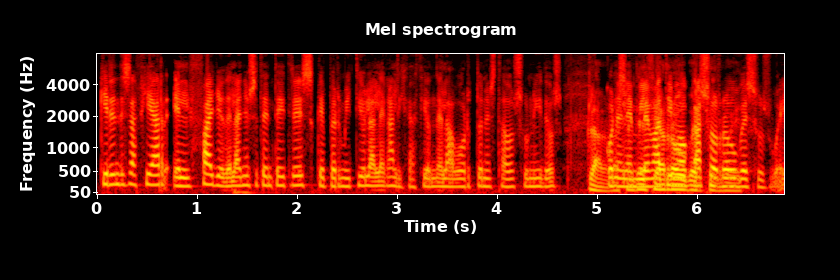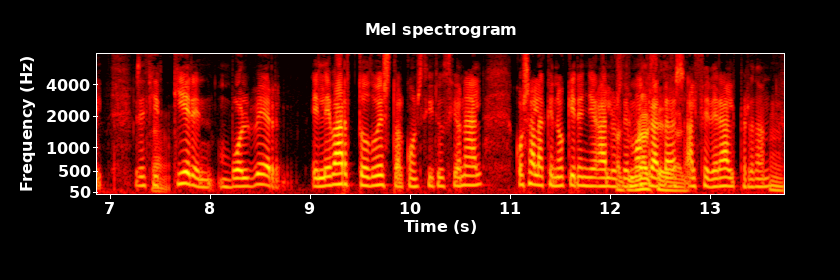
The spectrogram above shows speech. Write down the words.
quieren desafiar el fallo del año 73 que permitió la legalización del aborto en Estados Unidos con el emblemático caso Roe versus Wade. Es decir, quieren volver elevar todo esto al constitucional, cosa a la que no quieren llegar los demócratas, al federal, perdón. Mm.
